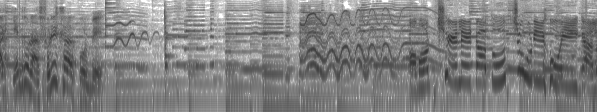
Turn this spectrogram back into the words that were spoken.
আর কেন্দ্র না শরীর খারাপ করবে। আমার ছেলেটা তো চুরি হয়ে গেল।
